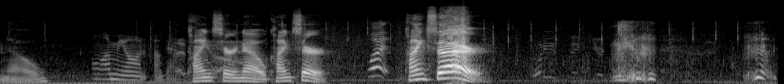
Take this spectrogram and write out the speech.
No. Don't let me on. Okay. Kind sir, no. Kind sir. What? Kind sir! What do you think you're doing?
